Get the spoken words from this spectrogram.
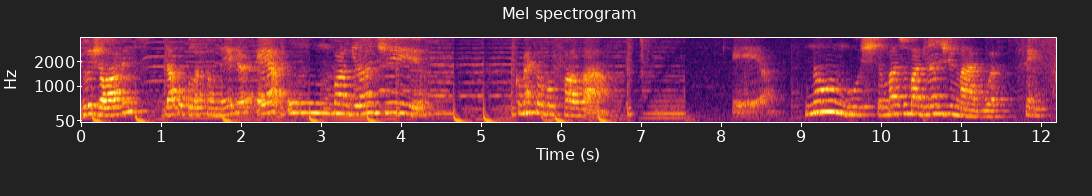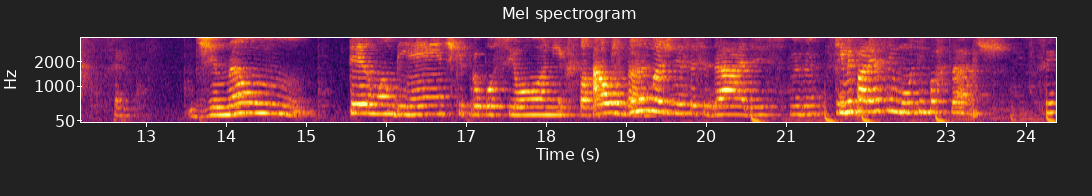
dos jovens, da população negra, é uma grande. Como é que eu vou falar? É, não angústia, mas uma grande mágoa. Sim, sim. De não ter um ambiente que proporcione que algumas necessidades uhum, sim, que me parecem muito importantes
